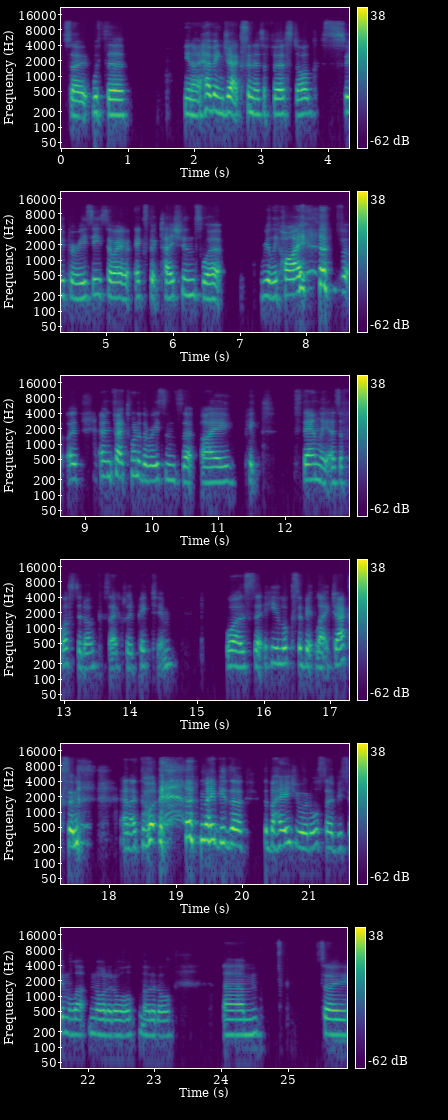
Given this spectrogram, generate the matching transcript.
So with the you know having Jackson as a first dog super easy so our expectations were really high for, uh, in fact one of the reasons that I picked Stanley as a foster dog because I actually picked him was that he looks a bit like Jackson. And I thought maybe the the behavior would also be similar. Not at all not at all. Um, so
